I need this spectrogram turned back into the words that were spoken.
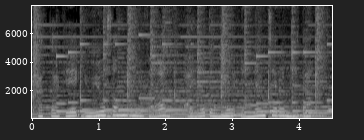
각각의 유효 성분을 더한 반려동물 영양제랍니다.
